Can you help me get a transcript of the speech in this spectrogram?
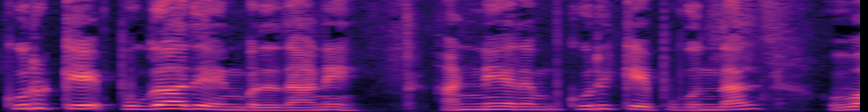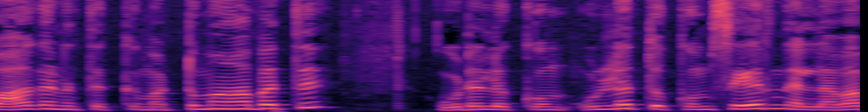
குறுக்கே புகாது என்பதுதானே. அந்நேரம் குறுக்கே புகுந்தால் வாகனத்துக்கு மட்டும் ஆபத்து? உடலுக்கும் உள்ளத்துக்கும் சேர்ந்தல்லவா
